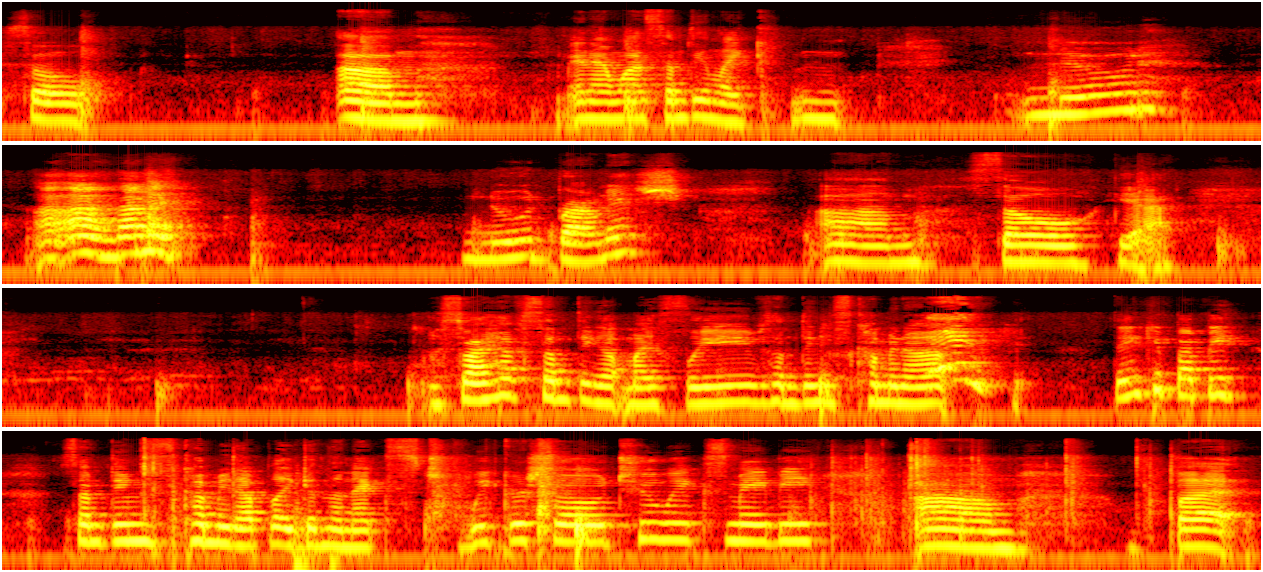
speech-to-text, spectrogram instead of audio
So, um, and I want something like nude, uh-uh, dame, nude brownish, um, so, yeah. So I have something up my sleeve. Something's coming up. Thank you, puppy. Something's coming up like in the next week or so. Two weeks maybe. Um, but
